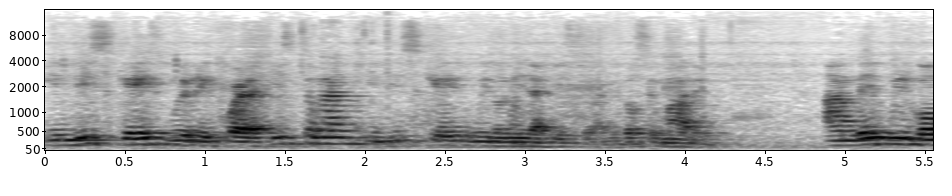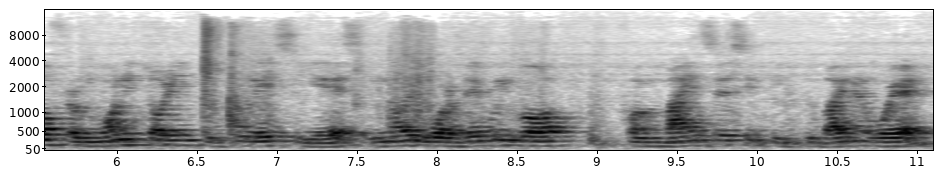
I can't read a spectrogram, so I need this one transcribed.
In this case, we require a histogram. In this case, we don't need a histogram. It doesn't matter. And they will go from monitoring to full ACS. In other words, they will go from bind sensitive to bind aware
